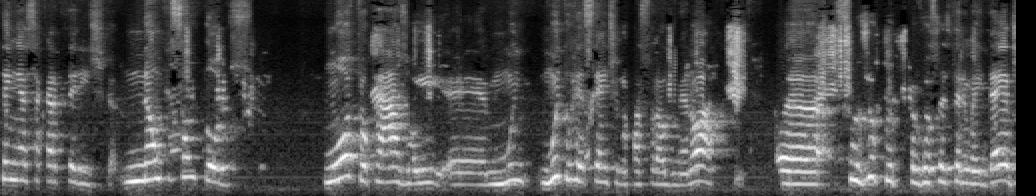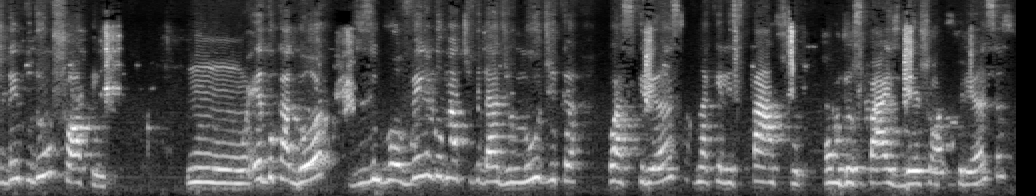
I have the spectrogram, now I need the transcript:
tem essa característica, não que são todos. Um outro caso aí, é, muito, muito recente no Pastoral do Menor, uh, surgiu, para vocês terem uma ideia, de dentro de um shopping. Um educador desenvolvendo uma atividade lúdica com as crianças, naquele espaço onde os pais deixam as crianças.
